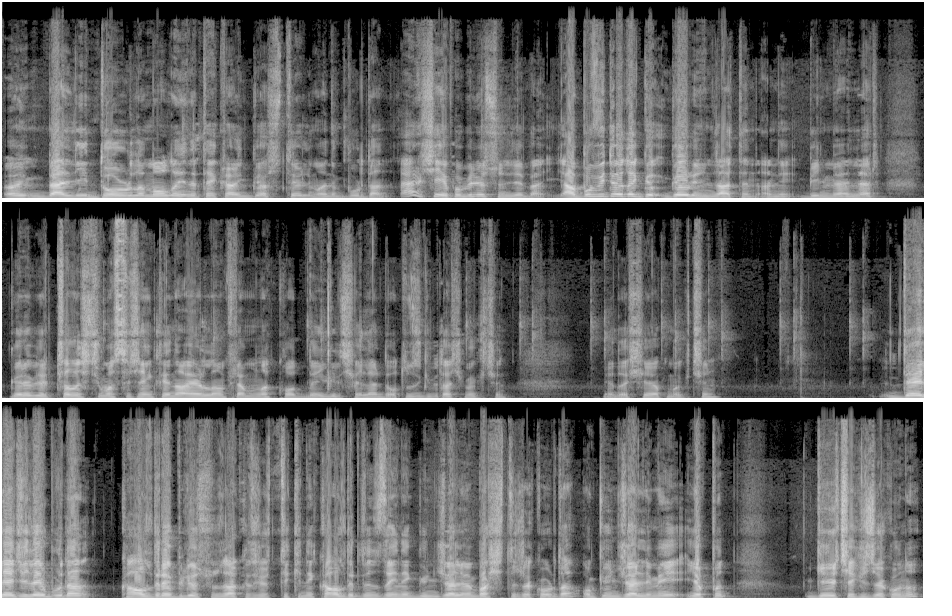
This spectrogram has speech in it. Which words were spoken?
ön belleği doğrulama olayını tekrar gösterelim. Hani buradan her şey yapabiliyorsunuz ya. Ben ya bu videoda gö- görün zaten. Hani bilmeyenler görebilir. Çalıştırma seçeneklerini ayarlama falan bunlar kodla ilgili şeyler de 32 bit açmak için ya da şey yapmak için. DLC'leri buradan kaldırabiliyorsunuz arkadaşlar. Tikini kaldırdığınızda yine güncelleme başlatacak orada. O güncellemeyi yapın. Geri çekecek onu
